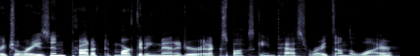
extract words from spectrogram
Rachel Reason, product marketing manager at Xbox Game Pass, writes on The Wire.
